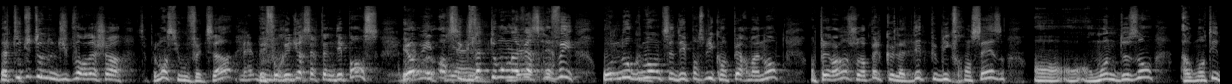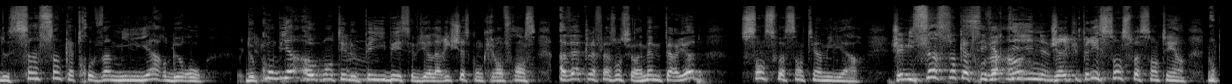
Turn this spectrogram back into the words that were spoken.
Là tout de suite on donne du pouvoir d'achat. Simplement si vous faites ça, ben, il faut réduire certaines dépenses. Et or, c'est exactement l'inverse qu'on fait. On augmente ces dépenses publiques en permanence. En permanence, je vous rappelle que la dette publique française, en, moins de deux ans, a augmenté de 580 milliards d'euros. De combien a augmenté le PIB, ça veut dire la richesse qu'on crée en France, avec l'inflation sur la même période? 161 milliards. J'ai mis 581, j'ai récupéré 161. Donc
